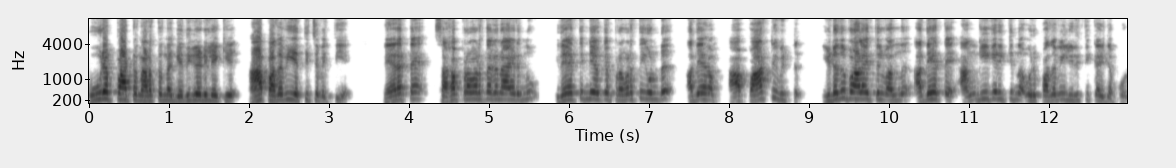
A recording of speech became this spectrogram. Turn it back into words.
പൂരപ്പാട്ട് നടത്തുന്ന ഗതികേടിലേക്ക് ആ പദവി എത്തിച്ച വ്യക്തിയെ. നേരത്തെ സഹപ്രവർത്തകനായിരുന്നു. ഇദ്ദേഹത്തിന്റെയൊക്കെ പ്രവൃത്തി കൊണ്ട് അദ്ദേഹം ആ പാർട്ടി വിട്ട് ഇടതുപാളയത്തിൽ വന്ന് അദ്ദേഹത്തെ അംഗീകരിക്കുന്ന ഒരു പദവിയിൽ ഇരുത്തി കഴിഞ്ഞപ്പോൾ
